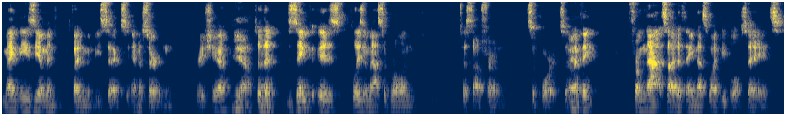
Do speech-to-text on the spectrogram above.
magnesium, and vitamin B6 in a certain ratio. Yeah, So that zinc is plays a massive role in testosterone support. So I think from that side of thing, that's why people say it's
